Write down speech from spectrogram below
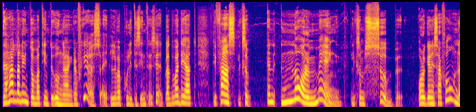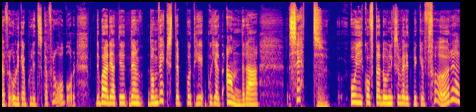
det handlade inte om att inte unga engagerade sig eller var politiskt intresserade. Men Det var det att det fanns liksom en enorm mängd liksom suborganisationer för olika politiska frågor. Det är bara det att det, den, de växte på, ett, på helt andra sätt. och gick ofta då liksom väldigt mycket före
